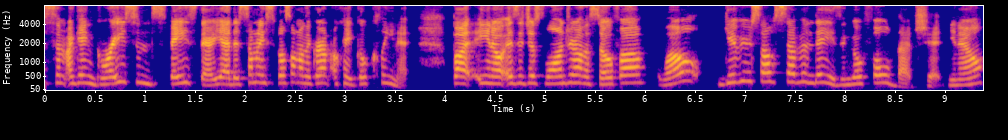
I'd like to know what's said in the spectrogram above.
some again grace and space there. Yeah did somebody spill something on the ground? Okay go clean it. But you know is it just laundry on the sofa? Well give yourself seven days and go fold that shit you know?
